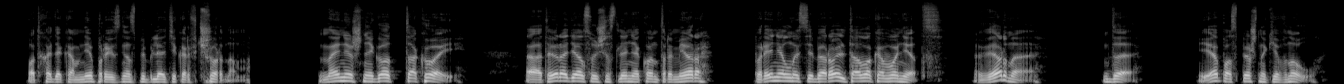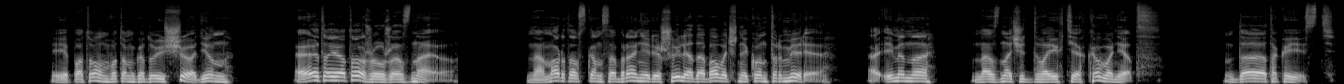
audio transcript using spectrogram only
— подходя ко мне, произнес библиотекарь в черном. «Нынешний год такой. А ты ради осуществления контрмер принял на себя роль того, кого нет. Верно?» «Да». Я поспешно кивнул. И потом в этом году еще один. Это я тоже уже знаю. На мартовском собрании решили о добавочной контрмере. А именно, назначить двоих тех, кого нет. Да, так и есть.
